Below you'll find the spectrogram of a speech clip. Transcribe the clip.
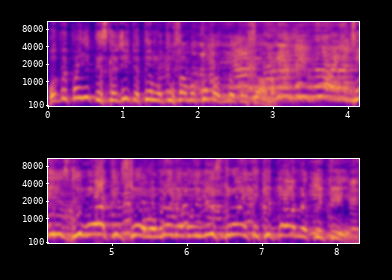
От ви поїдьте, скажіть отим тим самим окопам тим самим. Це іздівательство во время війни строять такі пам'ятники.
